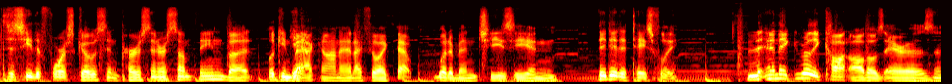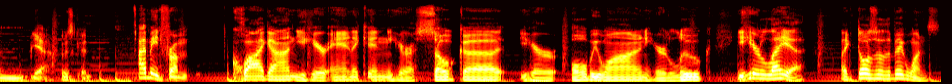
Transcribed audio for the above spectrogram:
to see the Force Ghost in person or something. But looking Yeah. back on it, I feel like that would have been cheesy, and they did it tastefully. And and they really caught all those eras, and yeah, it was good. I mean, from Qui Gon, you hear Anakin, you hear Ahsoka, you hear Obi Wan, you hear Luke, you hear Leia. Like those are the big ones.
